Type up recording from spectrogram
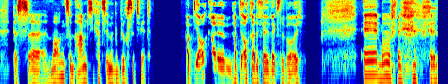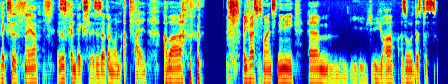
dass äh, morgens und abends die Katze immer gebürstet wird. Habt ihr auch gerade, habt ihr auch gerade Fellwechsel bei euch? Äh, boah, Fellwechsel, naja, es ist kein Wechsel, es ist einfach nur ein Abfallen. Aber ich weiß, was du meinst. Nee, nee, ähm, ja, also das, das,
